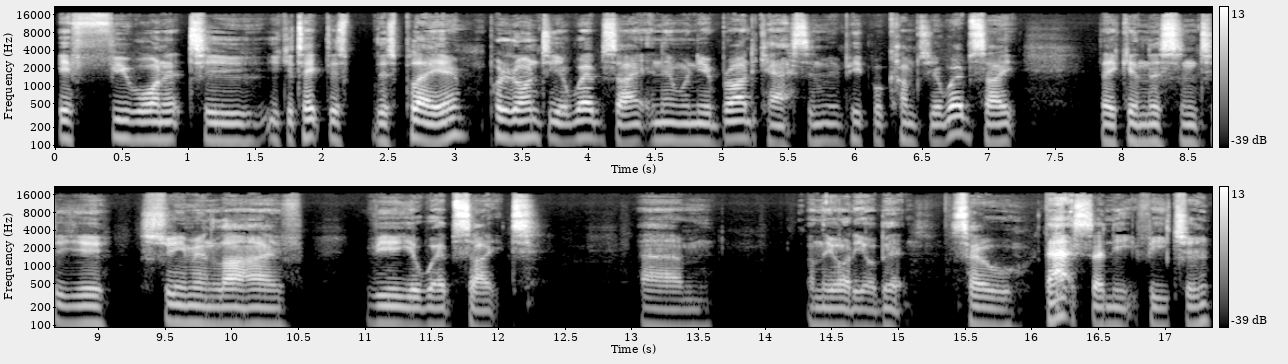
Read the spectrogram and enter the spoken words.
if you wanted to, you could take this this player, put it onto your website, and then when you're broadcasting, when people come to your website, they can listen to you streaming live via your website um, on the audio bit. So that's a neat feature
